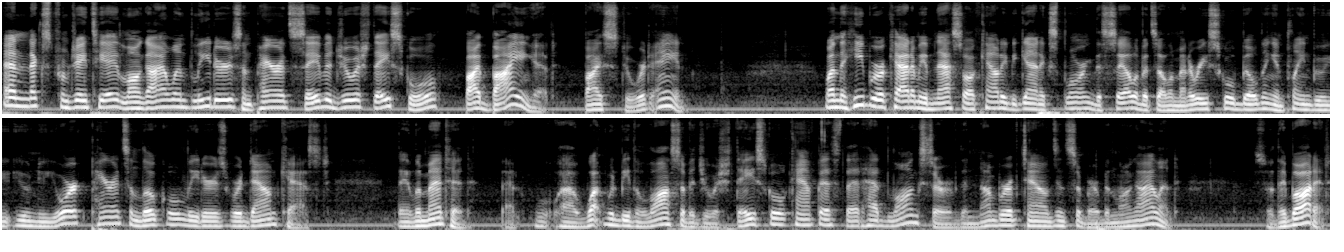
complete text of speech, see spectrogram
And next from JTA, Long Island leaders and parents save a Jewish day school by buying it by Stuart Ain. When the Hebrew Academy of Nassau County began exploring the sale of its elementary school building in Plainview, New York, parents and local leaders were downcast. They lamented that uh, what would be the loss of a Jewish day school campus that had long served a number of towns in suburban Long Island. So they bought it.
